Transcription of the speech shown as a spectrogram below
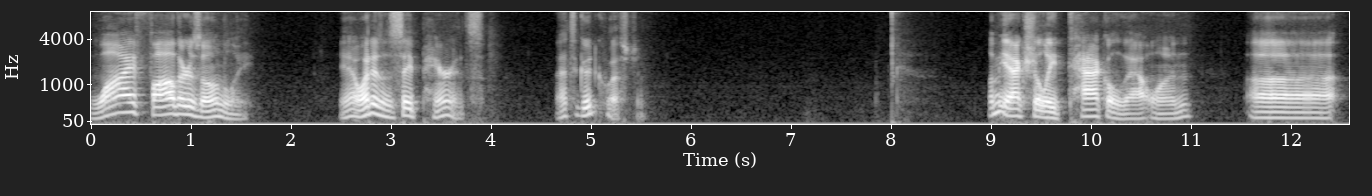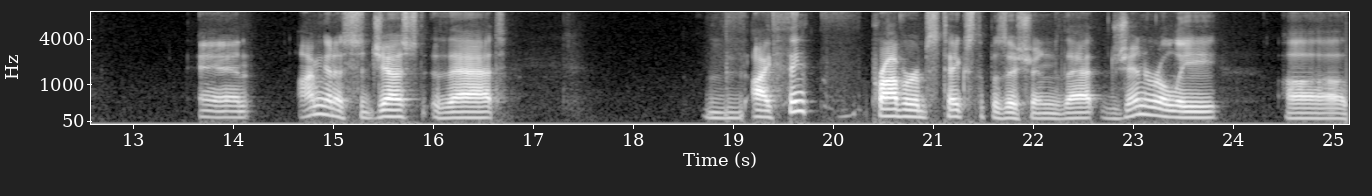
Why fathers only? Yeah, why doesn't it say parents? That's a good question. let me actually tackle that one. Uh, and I'm going to suggest that th- I think Proverbs takes the position that generally uh,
